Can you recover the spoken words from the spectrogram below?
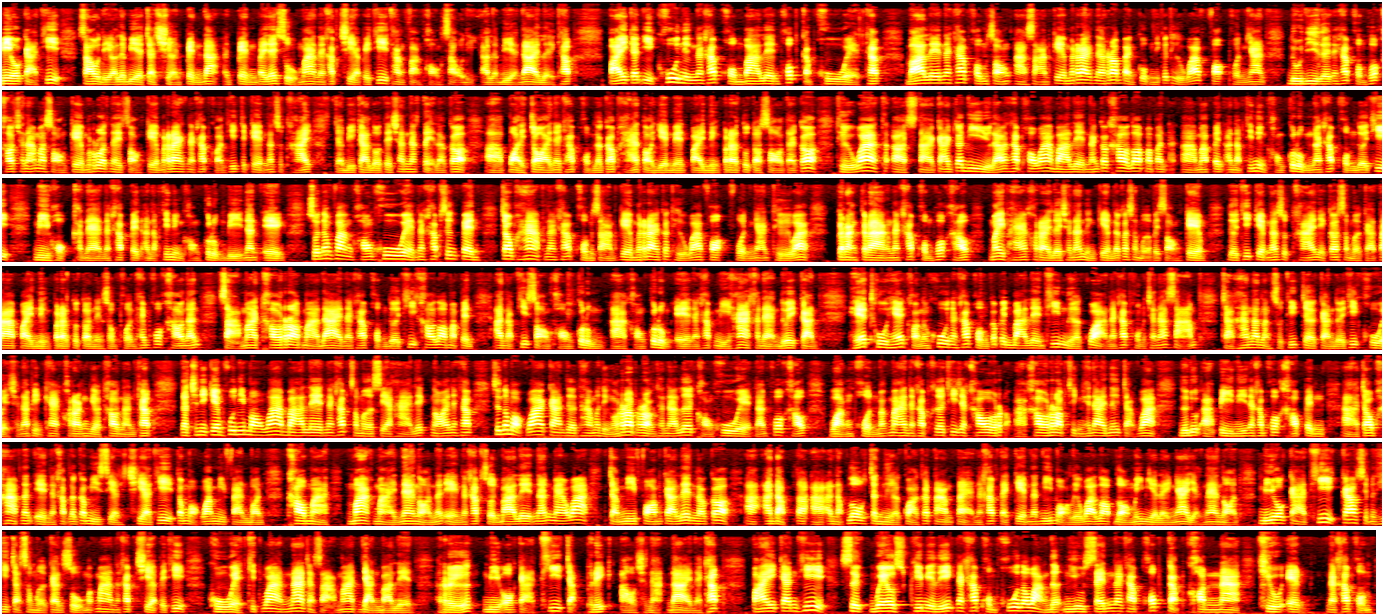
มีโอกาสที่ซาอุดีอาระเบียจะเฉือนเป็นได้เป็นไปได้สูงมากนะครับเชียร์ไปที่ทางฝั่งของซาอุดีอาระเบียได้เลยครับ ไปกันอีกคู่หนึ่งนะครับ ผมบาเลนพบกับคูเวตครับบาเลนนะครับผม2อ่าสามเกมแรกในรอบแบ่งกลุ่มนี้ก็ถือว่าผลงานดูดีเลยนะครับ ผมพวกเขาชนะมา 2 เกมรวดใน 2 เกมแรกนะครับ ก่อนที่จะเกมนัดสุดท้ายจะมีการโรเตชันนักเตะแล้วก็ปล่อยจอยนะครับผมแล้วก็แพ้ต่อเยเมนไป 1 ประตูต่อ 2 แต่ก็ถือว่าสถานการณ์ก็ดีอยู่แล้วครับเพราะว่าบาเลนนั้นก็เข้ารอบมาเป็นมาเป็นอันดับทีหนึ่1 ของกลุ่มนะครับผมโดยที่มี 6 คะแนนนะครับเป็นอันดับที่ 1 ของกลุ่ม B นั่นเอง ส่วนทางฝั่งของคูเวตนะครับซึ่งเป็นเจ้าภาพนะครับผม 3 เกมแรกก็ถือว่าผลงานถือว่ากลางๆนะครับผมพวกเขาไม่แพ้ใครเลยชนะ 1 เกมแล้วก็เสมอไป 2 เกม โดยที่เกมนัดสุดท้ายเนี่ยก็เสมอกาตาไป 1 ประตูต่อ1ส่งผลให้พวกเขานั้นสามารถเข้ารอบมาได้นะครับผมโดยที่เข้ารอบมาเป็นอันดับที่ 2 ของกลุ่มอ่าของกลุ่ม A นะครับมี 5 คะแนนด้วยกัน Head to Head ของทั้งคู่นะครับผมก็เป็นบาเลนที่เหนือกว่านะครับผมชนะ 3 จาก 5 นัดหลังสุดที่เจอกันโดยที่คูเวตชนะเพียงแค่ครั้งเดียวเท่านั้นครับดัชนีเกมคู่นี้มองว่าบาเลนนะครับเสมอเสียหายเล็กน้อยนะครับซึ่งต้องบอกว่าการเดินทางมาถึงรอบรองชนะเลิศของคูเวตนั้นพวกเขาหวังผลมากๆนะครับเพื่อที่จะเข้าเข้ารอบชิงให้ได้เนื่องจากว่าฤดูปีนี้นะครับพวกเขาเป็นเจ้าภาพนั่นเองนะครับแล้วก็มีเสียงเชียร์ที่ต้องบอกว่ามีแฟนบอลเข้ามามากมายแน่นอนนั่นเองนะครับส่วนบาเลนนั้นแม้ว่าจะมีฟอร์มการเล่นแล้วก็อันดับอันดับโลกจะเหนือกว่าก็ตามแต่นะครับแต่เกมนัดนี้บอกเลยว่ารอบรองไม่มีอะไรง่ายอย่างแน่นอน มีโอกาสที่ 90 นาทีจะเสมอกันสูงมากๆนะครับเชียร์ไปที่คูเวตคิดว่าน่าจะสามารถยันบาเลนหรือมีโอกาสที่จะพลิกเอาชนะได้นะครับ ไปกันที่ศึกเวลส์พรีเมียร์ลีกนะครับผมคู่ระหว่างเดอะนิวเซนนะครับพบกับคอนนาคิวเอนะครับผม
